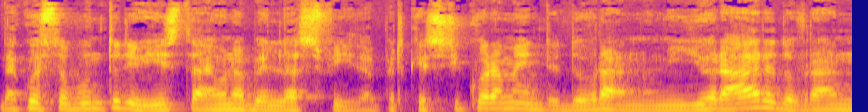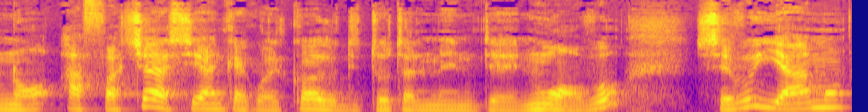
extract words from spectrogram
da questo punto di vista è una bella sfida perché sicuramente dovranno migliorare, dovranno affacciarsi anche a qualcosa di totalmente nuovo, se vogliamo,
